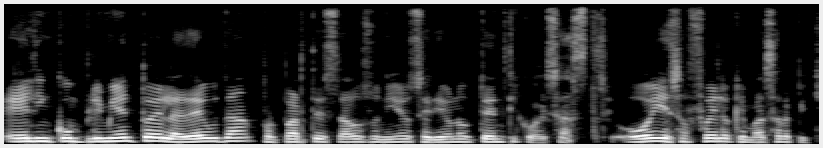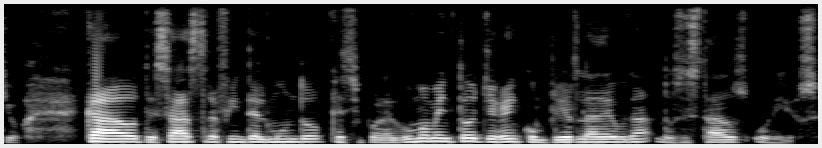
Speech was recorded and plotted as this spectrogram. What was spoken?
el incumplimiento de la deuda por parte de Estados Unidos sería un auténtico desastre. Hoy eso fue lo que más se repitió. Caos, desastre, fin del mundo, que si por algún momento llega a incumplir la deuda los Estados Unidos.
